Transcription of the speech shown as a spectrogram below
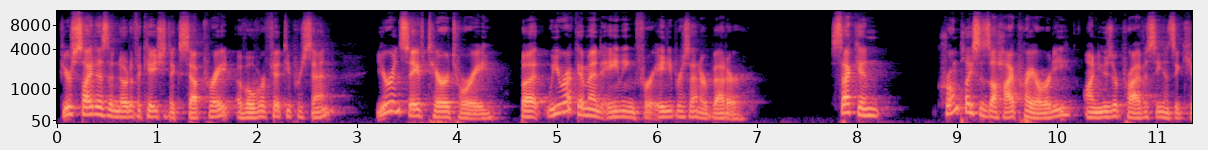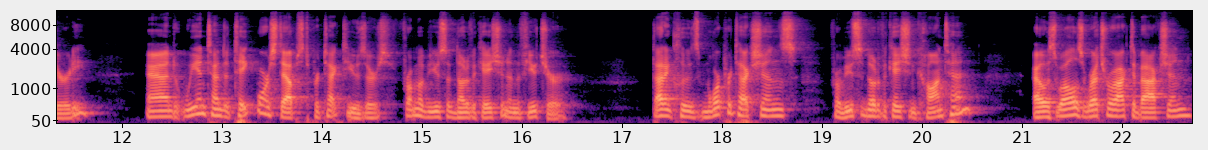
If your site has a notification accept rate of over 50%, you're in safe territory, but we recommend aiming for 80% or better. Second, Chrome places a high priority on user privacy and security, and we intend to take more steps to protect users from abusive notification in the future. That includes more protections from abusive notification content, as well as retroactive action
